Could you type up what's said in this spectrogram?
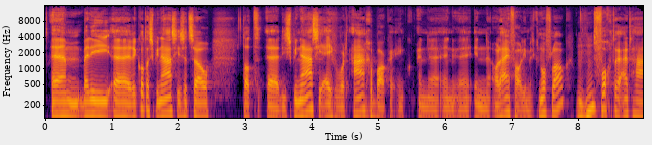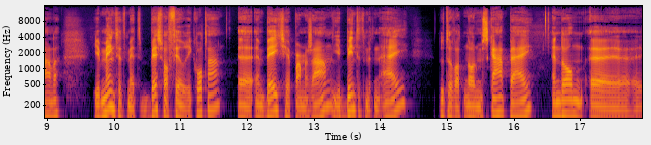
Ehm, bij die eh, ricotta spinazie is het zo dat eh, die spinazie even wordt aangebakken in, in, eh, in, in olijfolie met knoflook. Mhm. Het vocht eruit halen. Je mengt het met best wel veel ricotta. een beetje parmezaan. Je bindt het met een ei. Doet er wat nootmuskaat bij. En dan,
